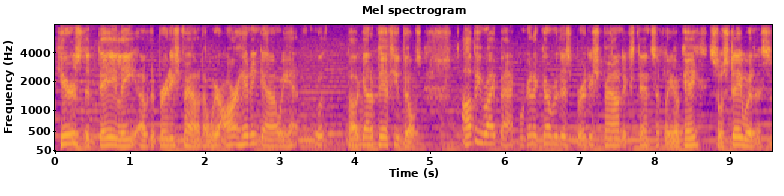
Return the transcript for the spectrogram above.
here's the daily of the british pound. Now we are heading down. We had uh, got to pay a few bills. I'll be right back. We're going to cover this british pound extensively okay? So stay with us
